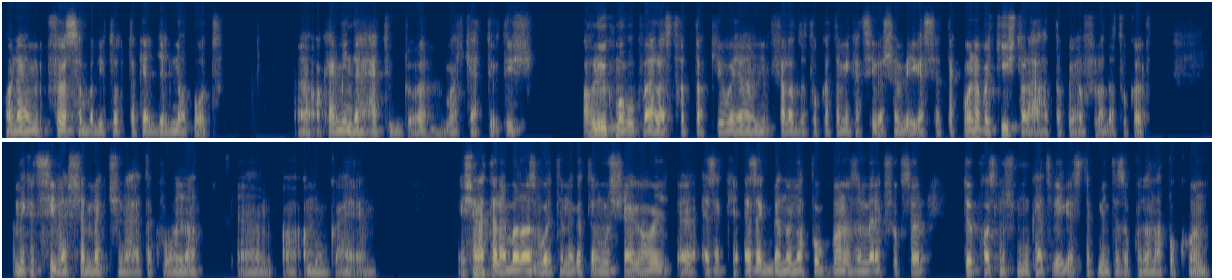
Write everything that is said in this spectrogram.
hanem felszabadítottak egy-egy napot, akár minden hetükből, vagy kettőt is, ahol ők maguk választhattak ki olyan feladatokat, amiket szívesen végezhettek volna, vagy ki is találhattak olyan feladatokat, amiket szívesen megcsináltak volna a, a munkahelyen. És általában az volt ennek a tanulsága, hogy ezek, ezekben a napokban az emberek sokszor több hasznos munkát végeztek, mint azokon a napokon,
